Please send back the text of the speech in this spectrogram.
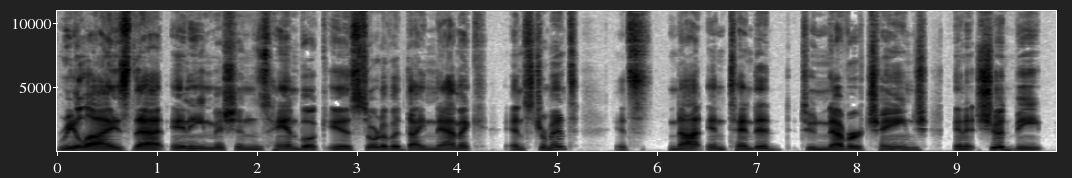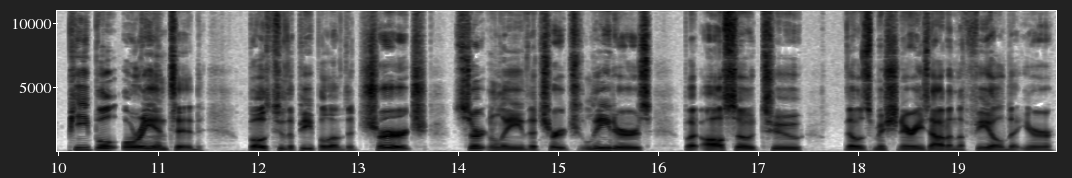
Realize that any missions handbook is sort of a dynamic instrument. It's not intended to never change, and it should be people oriented, both to the people of the church, certainly the church leaders, but also to those missionaries out on the field that you're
